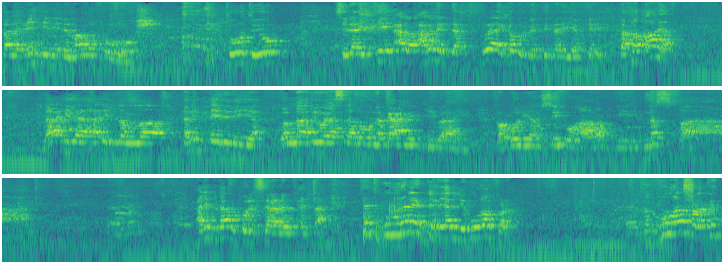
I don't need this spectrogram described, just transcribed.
كالعهن المنفوش. توتيو. سلايتي. على على الدك. ويا يكمل بيتك هي كلي كفطايا. لا إله إلا الله. تنمحي لي والله ويسألونك عن الجبال. فقل ينصفها ربي نصفا. عليك دافع كل السنة لو تحلتها تتقول لي الدحية اللي قورا فرا قورا فرا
